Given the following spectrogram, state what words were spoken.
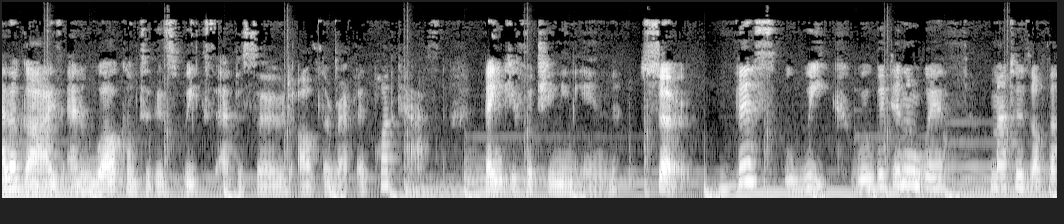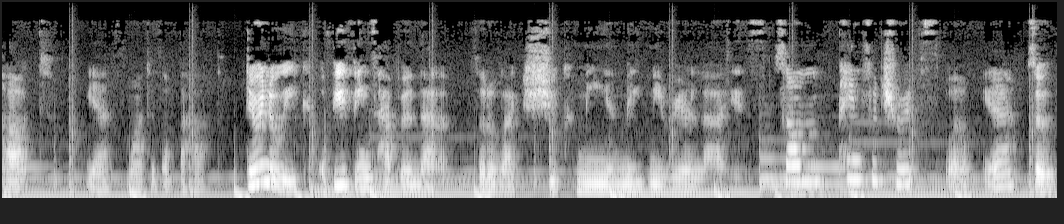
Hello, guys, and welcome to this week's episode of the Reverend Podcast. Thank you for tuning in. So, this week we'll be dealing with matters of the heart. Yes, matters of the heart. During the week, a few things happened that sort of like shook me and made me realize some painful truths. Well, yeah. So,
